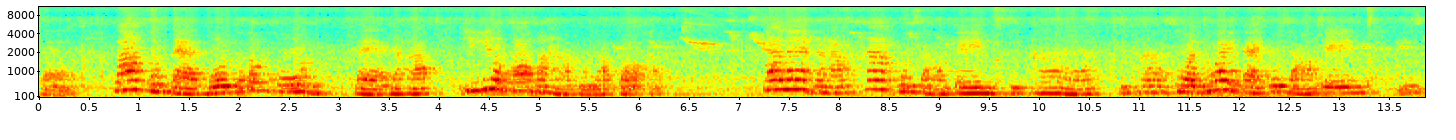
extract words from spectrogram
แปดล่างคูณแปดบนก็ต้องคูณแปดนะคะ ทีนี้เราก็มาหาผลลัพธ์ต่อค่ะข้อแรกนะคะห้าคูณสามเป็นสิบห้านะสิบห้าส่วนด้วยแปดคูณสามเป็นยี่สิบ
